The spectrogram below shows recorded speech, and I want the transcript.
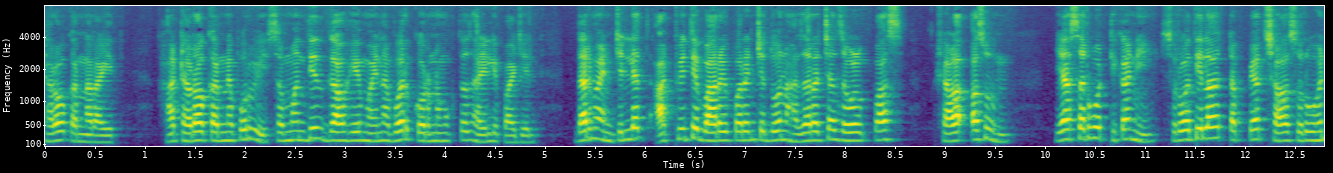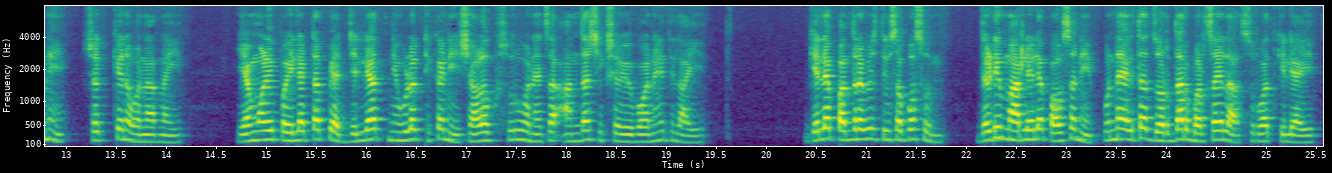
ठराव करणार आहेत. हा ठराव करण्यापूर्वी संबंधित गाव हे महिनाभर कोरोनामुक्त झालेले पाहिजे. दरम्यान जिल्ह्यात आठवी ते बारावीपर्यंतचे दोन हजाराच्या जवळपास शाळा असून या सर्व ठिकाणी सुरुवातीला टप्प्यात शाळा सुरू होणे शक्य होणार नाही. यामुळे पहिल्या टप्प्यात जिल्ह्यात निवडक ठिकाणी शाळा सुरू होण्याचा अंदाज शिक्षण विभागाने दिला आहे. गेल्या पंधरा वीस दिवसापासून दडी मारलेल्या पावसाने पुन्हा एकदा जोरदार बरसायला सुरुवात केली आहे.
